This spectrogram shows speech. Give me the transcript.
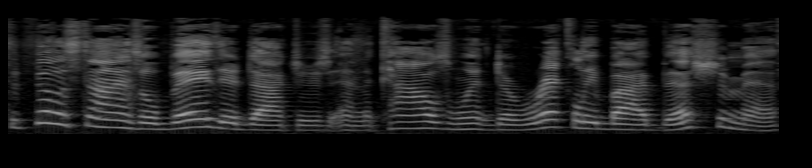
The Philistines obeyed their doctors, and the cows went directly by Bethshemesh,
